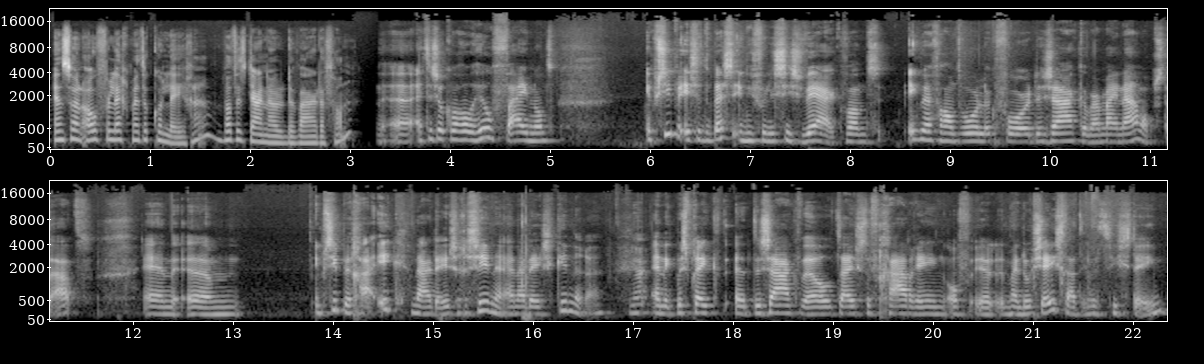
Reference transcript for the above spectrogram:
En zo'n overleg met een collega, wat is daar nou de waarde van? Uh, het is ook wel heel fijn, want in principe is het het beste individualistisch werk. Want ik ben verantwoordelijk voor de zaken waar mijn naam op staat. En um, in principe ga ik naar deze gezinnen en naar deze kinderen. Ja. En ik bespreek uh, de zaak wel tijdens de vergadering of uh, mijn dossier staat in het systeem.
